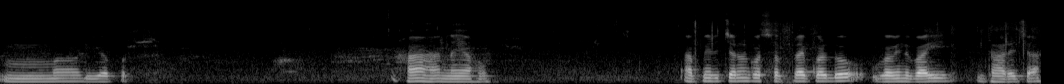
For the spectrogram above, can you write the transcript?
मीडिया पर हाँ हाँ नया हो आप मेरे चैनल को सब्सक्राइब कर दो गोविंद भाई धारेचा।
